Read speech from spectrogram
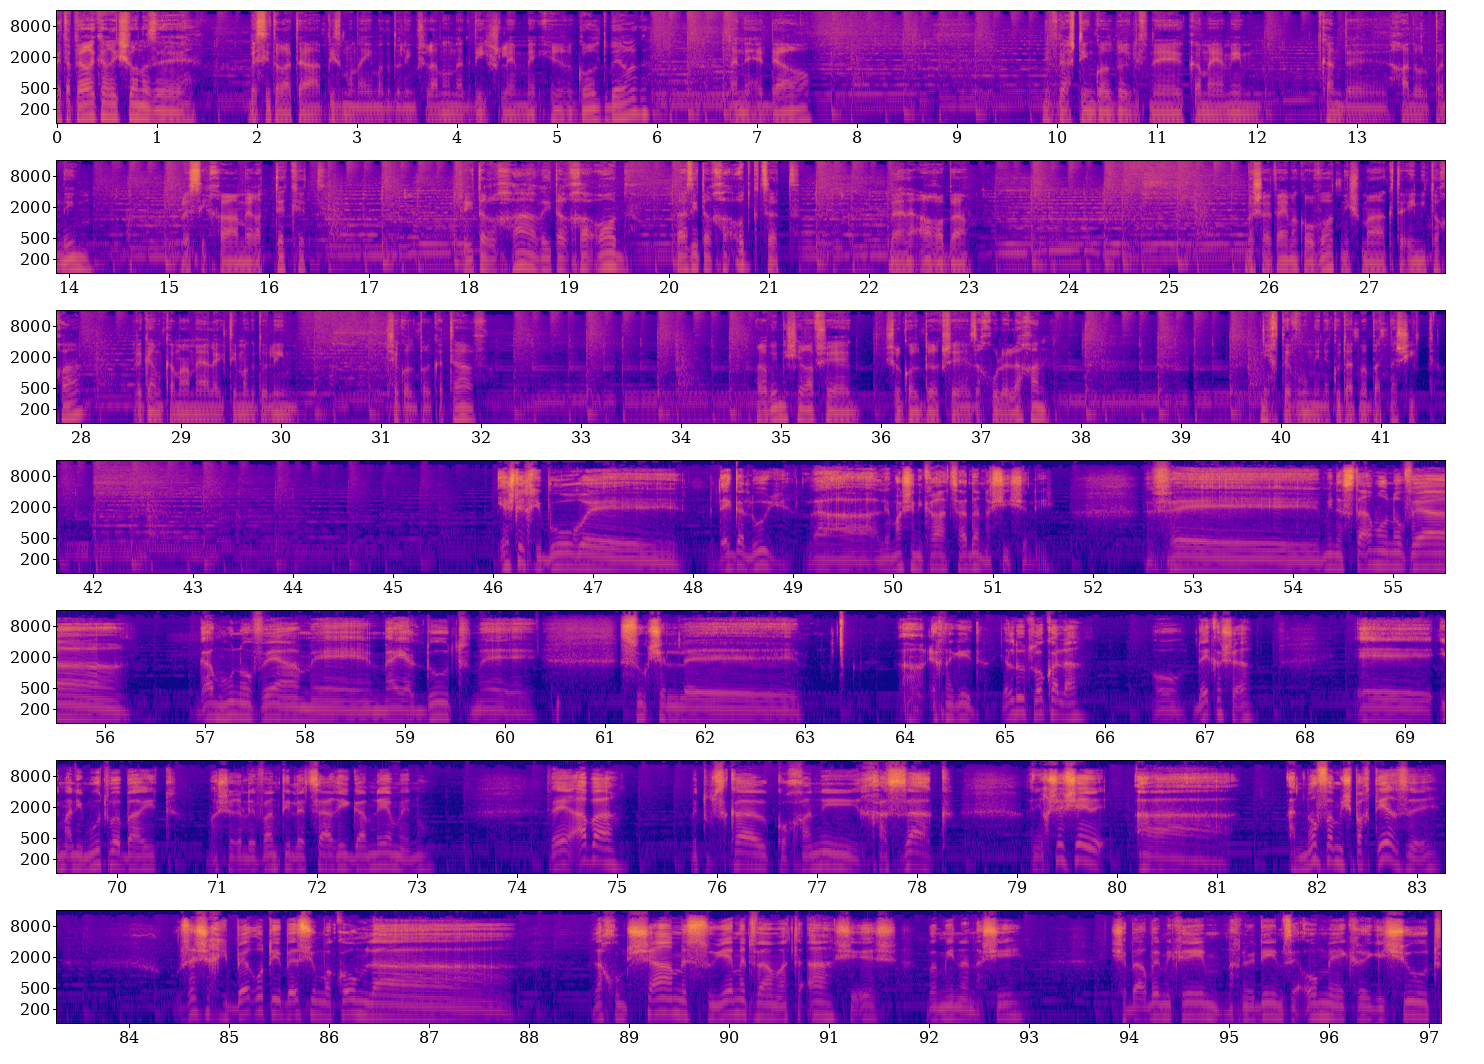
את הפרק הראשון הזה בסדרת הפזמונאים הגדולים שלנו נקדיש למאיר גולדברג, הנהדר. נפגשתי עם גולדברג לפני כמה ימים כאן באחד האולפנים, לשיחה מרתקת, שהתארכה והתארכה עוד. ואז התארכה עוד קצת, בהנאה רבה. בשעתיים הקרובות נשמע קטעים מתוכה, וגם כמה מהלהיטים הגדולים שגולדברג כתב. רבים משיריו ש... של גולדברג שזכו ללחן, נכתבו מנקודת מבט נשית. יש לי חיבור אה, די גלוי למה שנקרא הצד הנשי שלי. ומן הסתם הוא נובע, גם הוא נובע מהילדות, מסוג של, אה, איך נגיד, ילדות לא קלה, או די קשה, אה, עם אלימות בבית, מה שרלוונטי לצערי גם לימינו. ואבא מתוסכל, כוחני, חזק, אני חושב שהנוף שה... המשפחתי הזה הוא זה שחיבר אותי באיזשהו מקום ל... לחולשה המסוימת והמטעה שיש במין הנשי, שבהרבה מקרים, אנחנו יודעים, זה עומק, רגישות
